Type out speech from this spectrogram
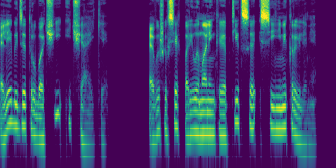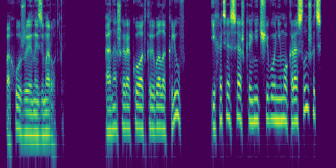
лебеди-трубачи и чайки. А выше всех парила маленькая птица с синими крыльями, похожая на зимородка. Она широко открывала клюв, и хотя Сашка ничего не мог расслышать,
